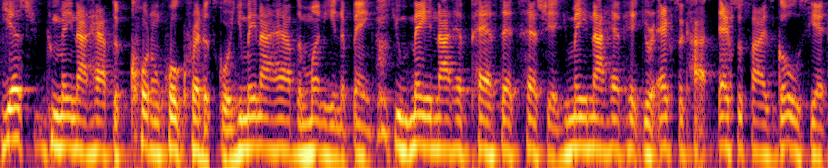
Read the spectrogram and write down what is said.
Yes, you may not have the quote unquote credit score. You may not have the money in the bank. You may not have passed that test yet. You may not have hit your exercise goals yet,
